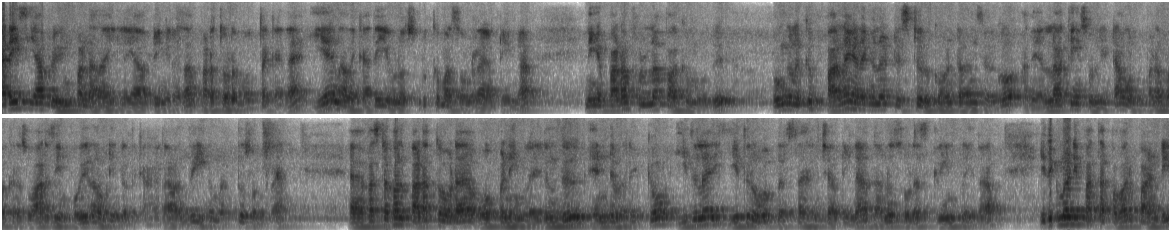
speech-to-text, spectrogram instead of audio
கடைசியாக அவர் வின் பண்ணாரா இல்லையா அப்படிங்கிறதான் படத்தோட மொத்த கதை. ஏன் நான் அந்த கதையை இவ்வளோ சுருக்கமாக சொல்கிறேன் அப்படின்னா நீங்கள் படம் ஃபுல்லாக பார்க்கும்போது உங்களுக்கு பல இடங்களில் ட்விஸ்ட் இருக்கும் டேர்ன்ஸ் இருக்கும். அது எல்லாத்தையும் சொல்லிட்டா உங்களுக்கு படம் பார்க்குற சுவாரஸ்யம் போயிடும் அப்படின்றதுக்காக தான் வந்து இதை மட்டும் சொல்கிறேன் ஃபர்ஸ்ட் ஆஃப் ஆல் படத்தோட ஓப்பனிங்ல இருந்து எண்டு வரைக்கும் இதில் எது ரொம்ப பெருசாக இருந்துச்சு அப்படின்னா தனுஷோட ஸ்க்ரீன் பிளே தான். இதுக்கு முன்னாடி பார்த்தா பவர் பாண்டி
